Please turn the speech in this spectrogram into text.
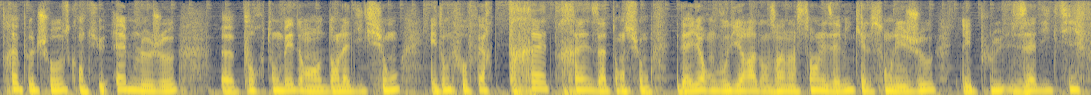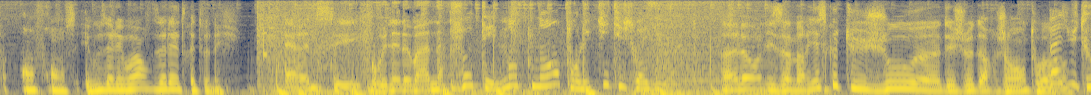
très peu de choses quand tu aimes le jeu euh, pour tomber dans, dans l'addiction. Et donc, il faut faire très, très attention. D'ailleurs, on vous dira dans un instant, les amis, quels sont les jeux les plus addictifs en France. Et vous allez voir, vous allez être étonnés. RMC. Brunet Neumann. Votez maintenant pour le qui tu choisis. Alors, Lisa Marie, est-ce que tu joues euh, des jeux d'argent, toi? Pas du tout,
